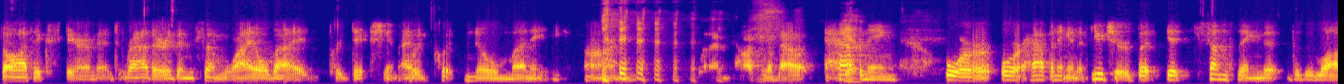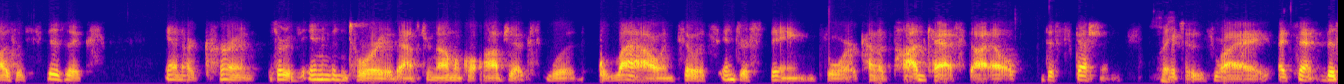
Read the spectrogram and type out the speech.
thought experiment rather than some wild eyed prediction. I would put no money on what I'm talking about happening yeah. Or, or happening in the future, but it's something that the, laws of physics and our current sort of inventory of astronomical objects would allow. And so it's interesting for kind of podcast style discussion right. which is why I sent this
